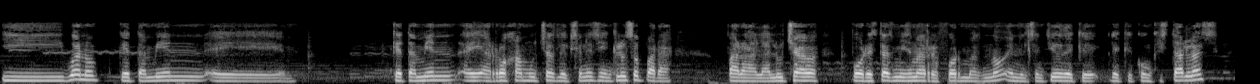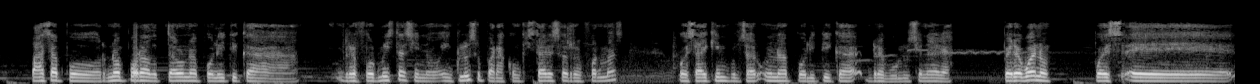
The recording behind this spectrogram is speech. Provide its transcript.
y bueno, que también, eh, que también eh, arroja muchas lecciones incluso para, para la lucha por estas mismas reformas, ¿no? En el sentido de que, de que conquistarlas pasa por, no por adoptar una política reformista, sino incluso para conquistar esas reformas, pues hay que impulsar una política revolucionaria. Pero bueno, pues eh,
